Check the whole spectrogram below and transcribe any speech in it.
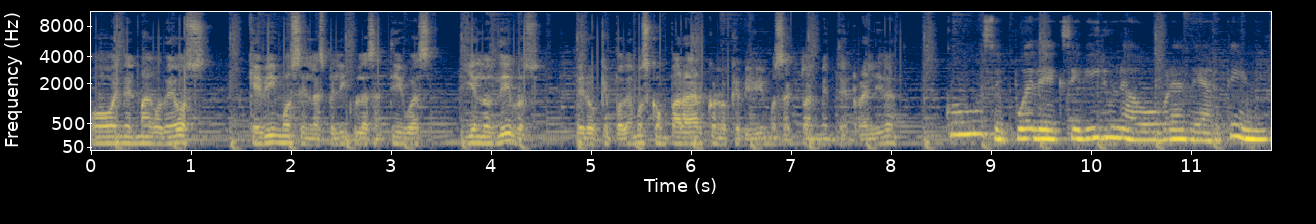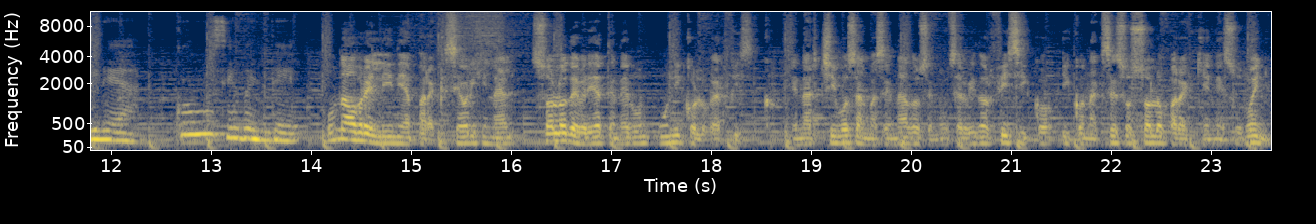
o en El Mago de Oz, que vimos en las películas antiguas y en los libros, pero que podemos comparar con lo que vivimos actualmente en realidad. ¿Cómo se puede exhibir una obra de arte en línea? ¿Cómo se vende? Una obra en línea para que sea original solo debería tener un único lugar físico, en archivos almacenados en un servidor físico y con acceso solo para quien es su dueño.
